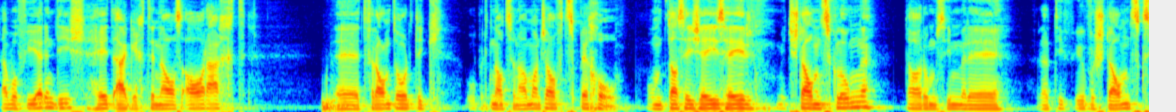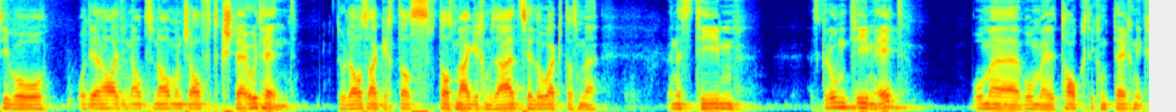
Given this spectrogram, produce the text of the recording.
der, der führend ist, hat eigentlich dann als Anrecht äh, die Verantwortung über die Nationalmannschaft zu bekommen. Und das ist uns hier mit Stanz gelungen. Darum sind wir äh, relativ viel Verstands gewesen, wo, wo die die Nationalmannschaft gestellt haben. Durch das eigentlich, dass, dass man eigentlich im SLC schaut, dass man, wenn ein Team, ein Grundteam hat, wo man, wo man Taktik und Technik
